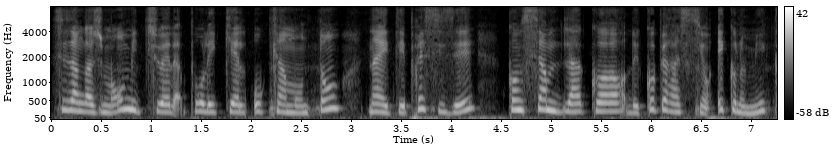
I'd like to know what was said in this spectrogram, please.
Ces engagements mutuels pour lesquels aucun montant n'a été précisé concernent l'accord de coopération économique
